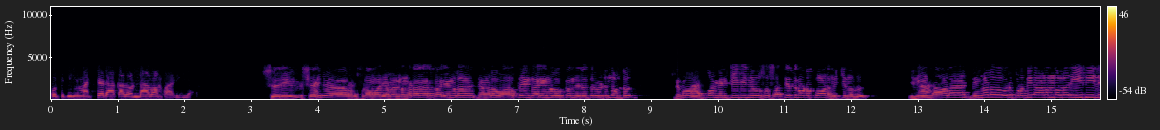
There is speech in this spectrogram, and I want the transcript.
പൊട്ടി പിന്നെ മറ്റൊരാൾക്ക് അത് ഉണ്ടാവാൻ പാടില്ല. ശരി ശരി കൃഷ്ണമാരിയമ്മ. നിങ്ങളുടെ കാര്യങ്ങൾ ഞങ്ങൾ വാർത്തയും കാര്യങ്ങളും ഒക്കെ നിരന്തരം ഇടുന്നുണ്ട്. നിങ്ങളോടൊപ്പം എൻ ടി വി ന്യൂസ് സത്യത്തിനോടൊപ്പമാണ് നിൽക്കുന്നത്. ഇനി നാളെ നിങ്ങൾ ഒരു പ്രതിയാണെന്നുള്ള രീതിയിൽ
